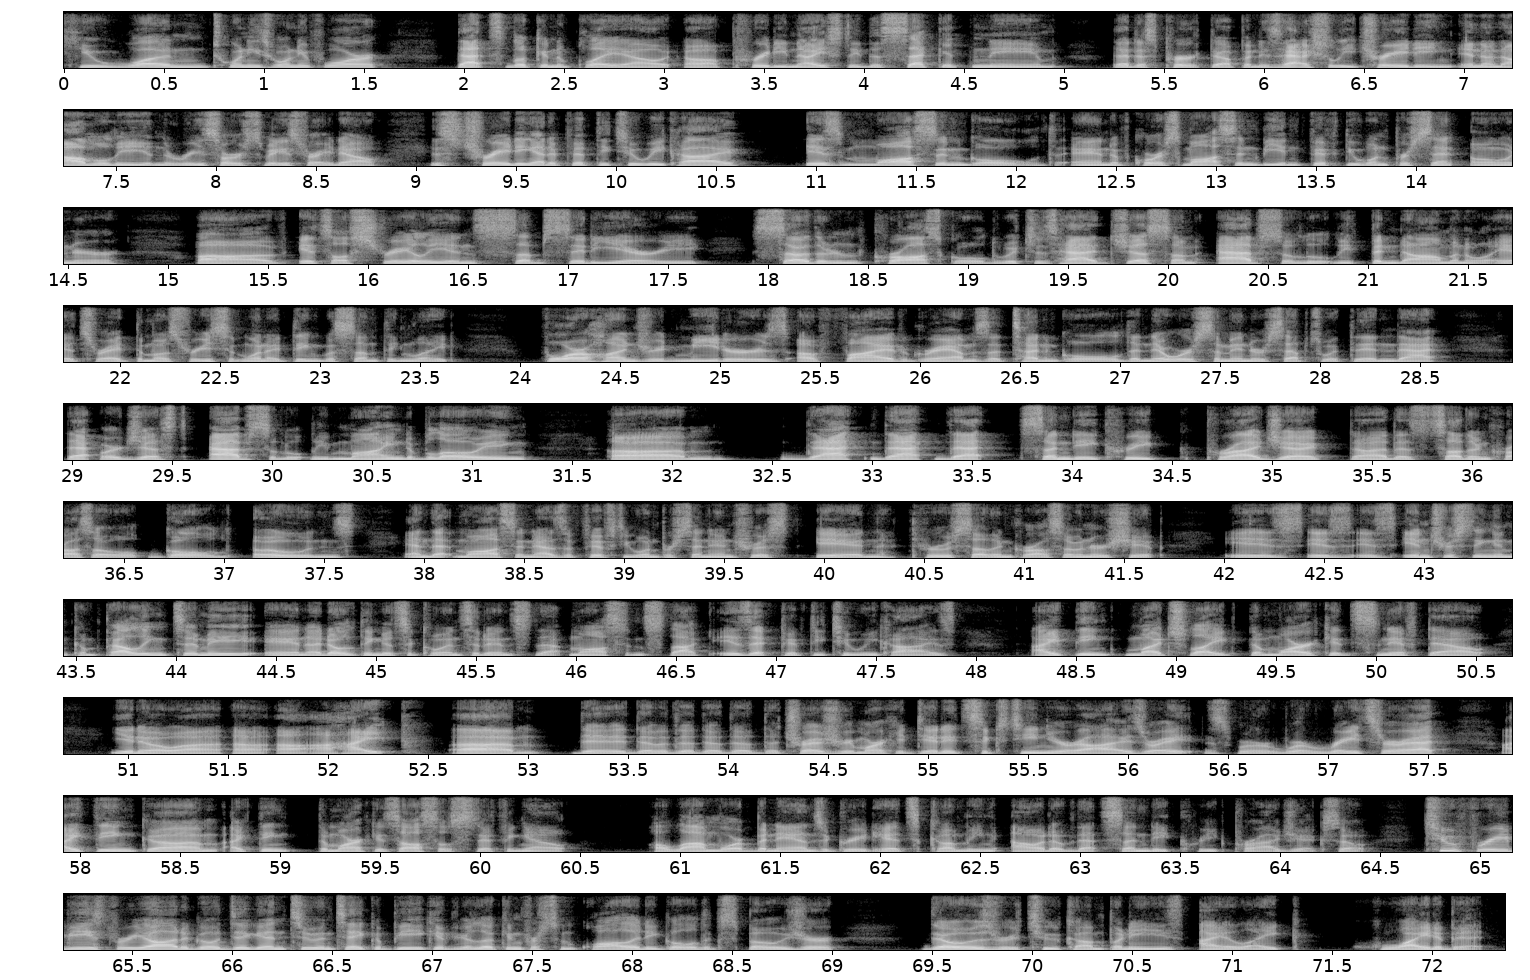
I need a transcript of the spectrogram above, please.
Q1 2024. That's looking to play out uh, pretty nicely. The second name that has perked up and is actually trading an anomaly in the resource space right now is trading at a 52 week high is Mawson Gold. And of course, Mawson being 51% owner of its Australian subsidiary Southern Cross Gold, which has had just some absolutely phenomenal hits, right? The most recent one, I think, was something like 400 meters of five grams a ton gold. And there were some intercepts within that that were just absolutely mind blowing. Um, that that that Sunday Creek project uh, that Southern Cross Gold owns and that Mawson has a 51% interest in through Southern Cross ownership is is is interesting and compelling to me. And I don't think it's a coincidence that Mawson stock is at 52 week highs. I think much like the market sniffed out, you know, uh, a, a hike. Um, the, the the the the Treasury market did it. 16 year highs, right? Is where where rates are at. I think um I think the market's also sniffing out a lot more bonanza great hits coming out of that Sunday Creek project. So two freebies for y'all to go dig into and take a peek if you're looking for some quality gold exposure. Those are two companies I like quite a bit.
